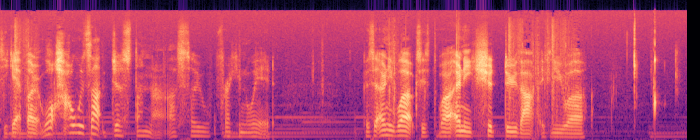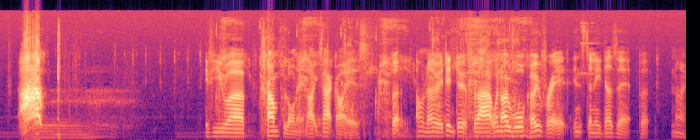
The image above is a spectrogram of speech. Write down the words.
So you get bonus. What? How was that just done that? That's so freaking weird. Because it only works, is well, it only should do that if you, uh... Ah! If you, uh, trample on it like that guy is. But, oh no, it didn't do it for that. When I walk over it, it instantly does it. But, no.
